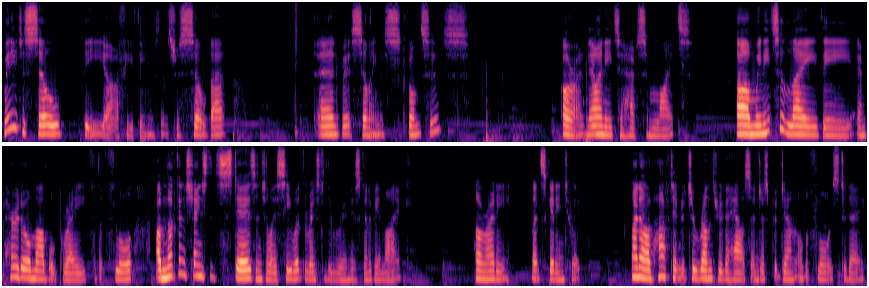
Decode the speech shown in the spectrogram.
we need to sell the uh, few things. Let's just sell that and we're selling the sconces. Alright, now I need to have some lights. Um, we need to lay the Emperador Marble Grey for the floor. I'm not going to change the stairs until I see what the rest of the room is going to be like. Alrighty, let's get into it. I know, I'm half tempted to run through the house and just put down all the floors today.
